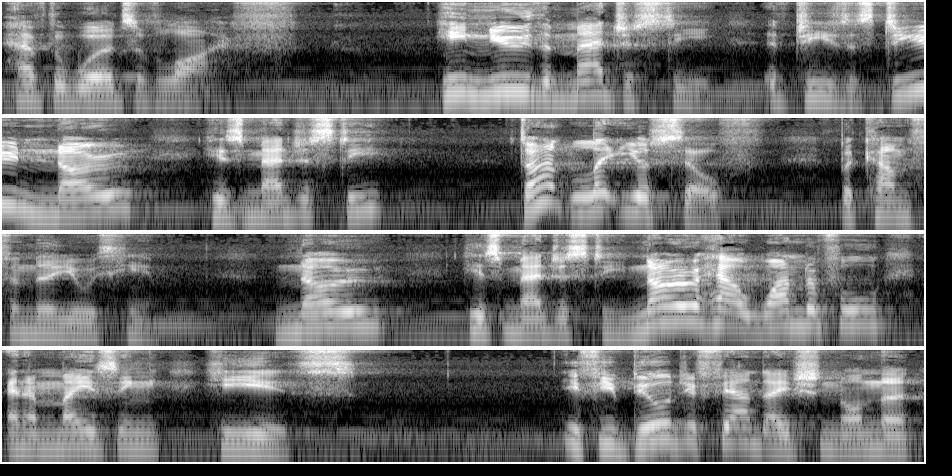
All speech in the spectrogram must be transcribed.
have the words of life. He knew the majesty of Jesus. Do you know his majesty? Don't let yourself become familiar with him. Know his majesty. Know how wonderful and amazing he is. If you build your foundation on the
